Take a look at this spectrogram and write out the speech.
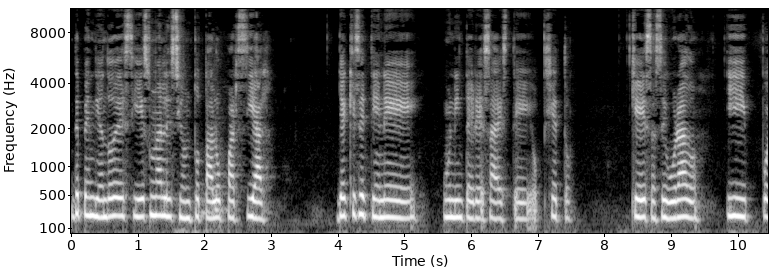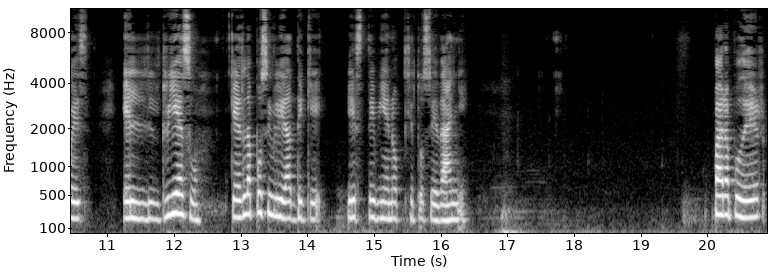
dependiendo de si es una lesión total o parcial, ya que se tiene un interés a este objeto que es asegurado y pues el riesgo, que es la posibilidad de que este bien objeto se dañe. Para poder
